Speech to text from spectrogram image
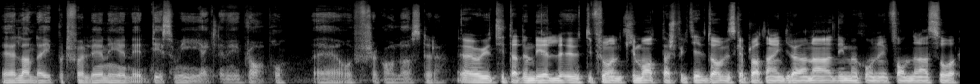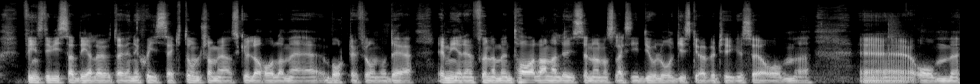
landar i portföljen är det som vi egentligen är bra på. Eh, och försöka hålla oss till det. Jag har ju tittat en del utifrån klimatperspektivet. Om vi ska prata om den gröna dimensionen i fonderna så finns det vissa delar av energisektorn som jag skulle hålla med bort ifrån. Och det är mer en fundamental analys än någon slags ideologisk övertygelse om, eh, om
